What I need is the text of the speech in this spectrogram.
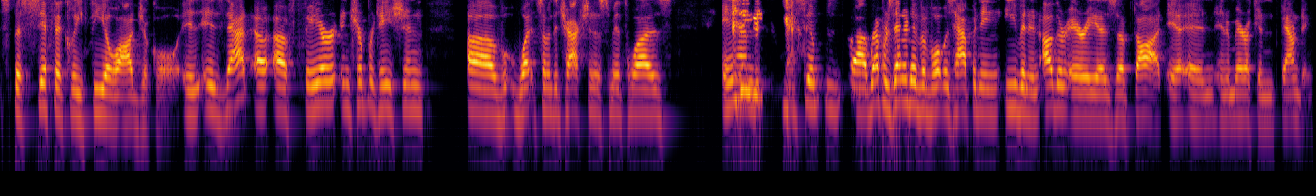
specifically theological. Is, is that a, a, fair interpretation of what some of the traction of Smith was? And yeah. sim, uh, representative of what was happening even in other areas of thought in, in American founding?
